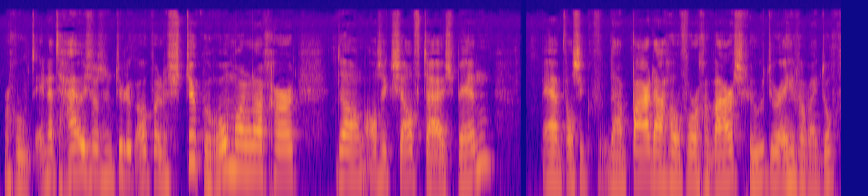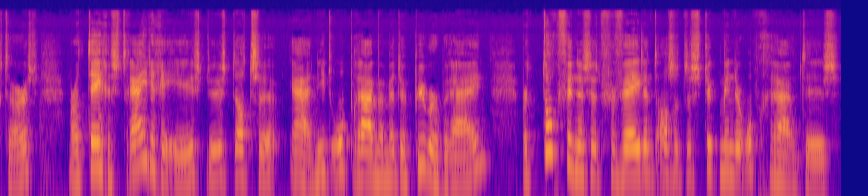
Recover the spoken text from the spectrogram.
Maar goed, en het huis was natuurlijk ook wel een stuk rommeliger dan als ik zelf thuis ben. Ja, was ik daar een paar dagen al voor gewaarschuwd door een van mijn dochters. Maar het tegenstrijdige is dus dat ze ja, niet opruimen met hun puberbrein. Maar toch vinden ze het vervelend als het een stuk minder opgeruimd is.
